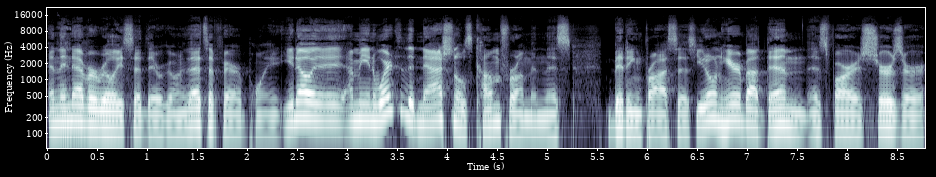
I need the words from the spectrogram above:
and they never really said they were going. That's a fair point. You know, eh, I mean, where did the Nationals come from in this bidding process? You don't hear about them as far as Scherzer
